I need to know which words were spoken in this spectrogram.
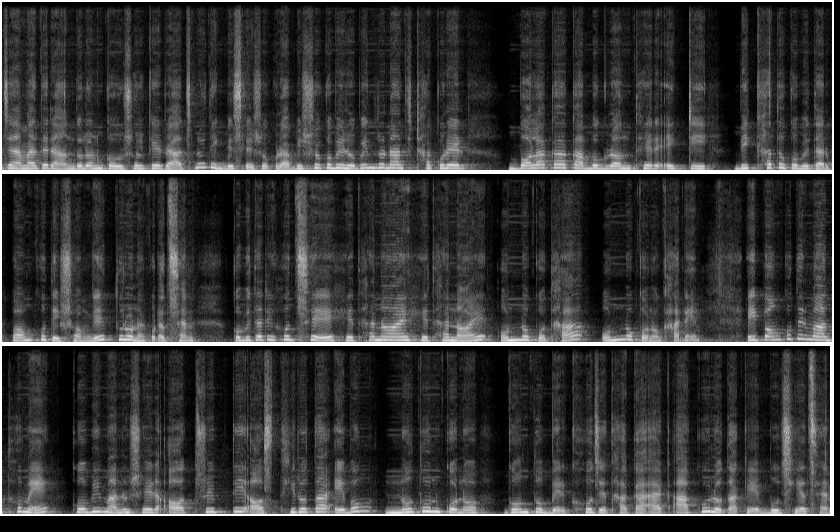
জামায়াতের আন্দোলন কৌশলকে রাজনৈতিক বিশ্লেষকরা বিশ্বকবি রবীন্দ্রনাথ ঠাকুরের বলাকা কাব্যগ্রন্থের একটি বিখ্যাত কবিতার পঙ্কতির সঙ্গে তুলনা করেছেন। কবিতাটি হচ্ছে হেথা নয় হেথা নয়, অন্য কোথা, অন্য কোনোখানে এই পঙ্কতের মাধ্যমে কবি মানুষের অতৃপ্তি, অস্থিরতা এবং নতুন কোনো গন্তব্যের খোঁজে থাকা এক আকুলতাকে বুঝিয়েছেন।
